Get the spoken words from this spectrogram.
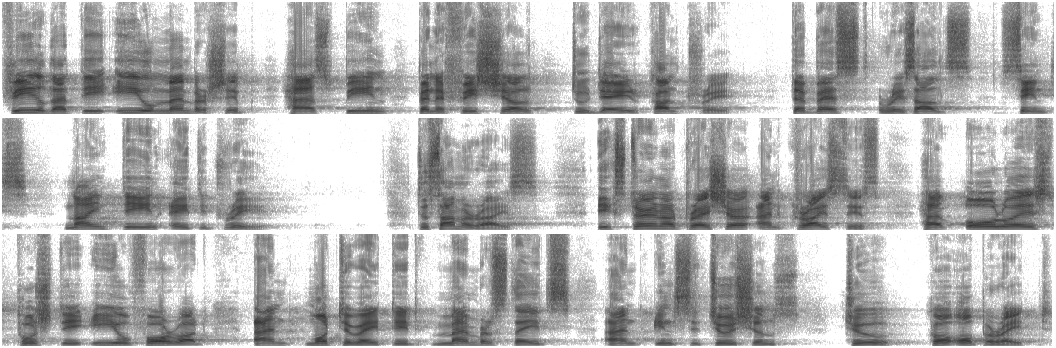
feel that the EU membership has been beneficial to their country, the best results since 1983. To summarize, external pressure and crisis have always pushed the EU forward and motivated member states and institutions to cooperate.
